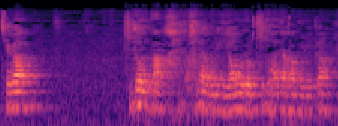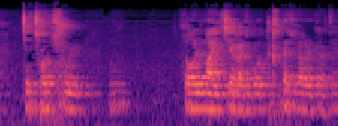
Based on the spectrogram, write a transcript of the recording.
제가 기도 막 하다 보니 영어로 기도하다가 보니까 제 저축을 또 얼마 있지 해가지고 갖다 주라 그랬더니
